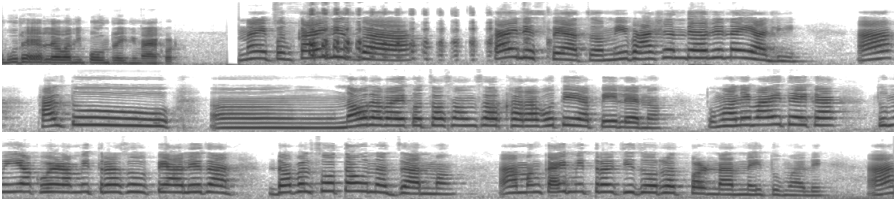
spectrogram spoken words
बुरायला पाहून राहिली माझ्याकडं? नाही पण काय लिस बा? काय लिस प्याचं मी भाषण द्यायला नाही आली. आ? फालतू अं, नवरा बायकोचा संसार खराब होते या पेल्यानं. तुम्हाला माहीत आहे का? तुम्ही एक वेळा मित्रासोबत प्याले जाण डबल स्वतःहूनच जाण मग. हा मग काही मित्राची जरूरत पडणार नाही तुम्हाला. हा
